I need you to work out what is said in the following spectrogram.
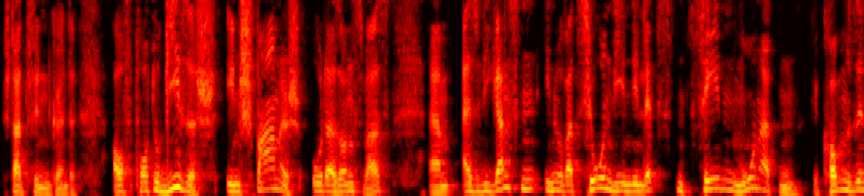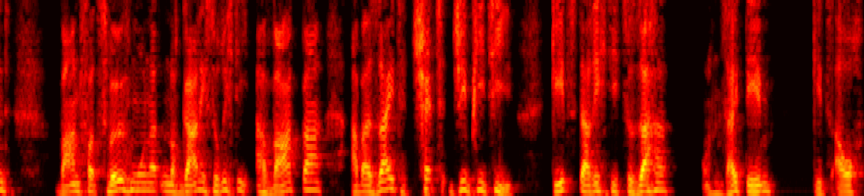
stattfinden könnte. Auf Portugiesisch, in Spanisch oder sonst was. Ähm, also die ganzen Innovationen, die in den letzten zehn Monaten gekommen sind, waren vor zwölf Monaten noch gar nicht so richtig erwartbar. Aber seit ChatGPT geht's da richtig zur Sache. Und seitdem geht's auch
